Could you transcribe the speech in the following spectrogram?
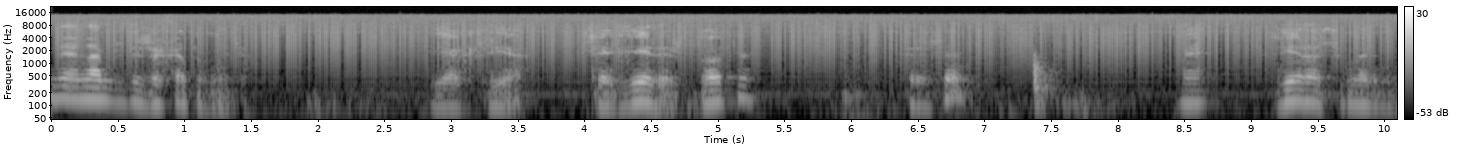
Είναι 1,5 δισεκατομμύριο. Η αξία σε λίρες τότε, χρυσέ, με λίρα σημερινή.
